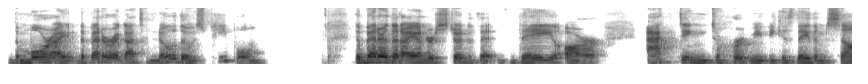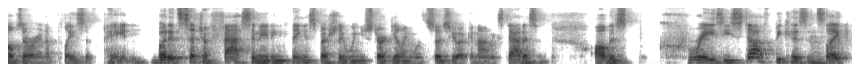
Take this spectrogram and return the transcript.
the more i the better i got to know those people the better that i understood that they are acting to hurt me because they themselves are in a place of pain. But it's such a fascinating thing, especially when you start dealing with socioeconomic status and all this crazy stuff, because it's mm. like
